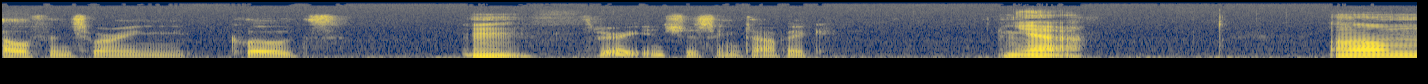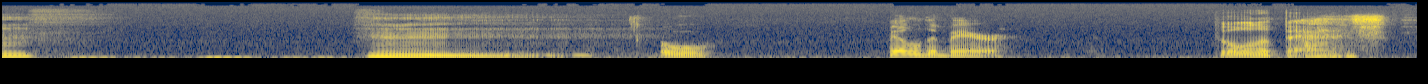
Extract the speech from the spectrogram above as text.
elephants wearing clothes. Mm. It's a very interesting topic. Yeah. Um. Hmm. Oh, Build a Bear. Build a bear.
